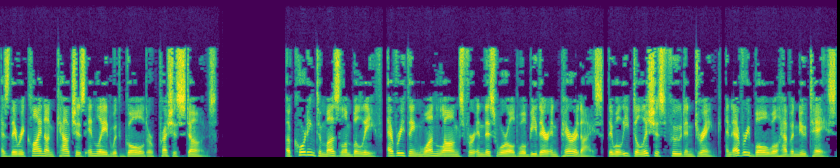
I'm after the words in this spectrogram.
as they recline on couches inlaid with gold or precious stones. According to Muslim belief, everything one longs for in this world will be there in paradise, they will eat delicious food and drink, and every bowl will have a new taste.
